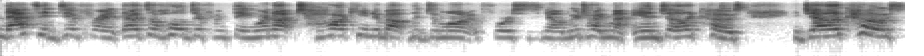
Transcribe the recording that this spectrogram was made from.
That's a different, that's a whole different thing. We're not talking about the demonic forces now. We're talking about angelic hosts. Angelic hosts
